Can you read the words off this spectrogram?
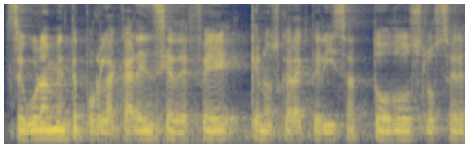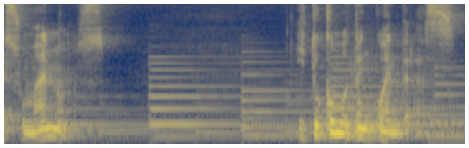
seguramente por la carencia de fe que nos caracteriza a todos los seres humanos. ¿Y tú cómo te encuentras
